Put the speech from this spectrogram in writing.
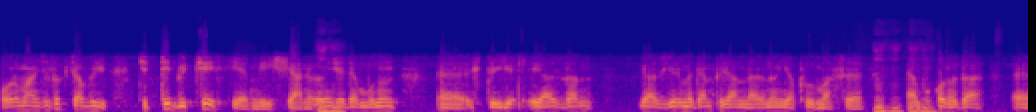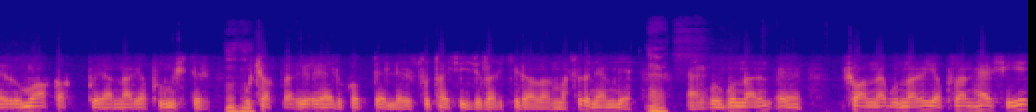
ormancılıkça bir ciddi bütçe isteyen bir iş. Yani önceden bunun e, işte yazdan yaz girmeden planlarının yapılması. Yani bu konuda e, muhakkak planlar yapılmıştır. Uçakları, helikopterleri, su taşıyıcıları kiralanması önemli. Evet. Yani bu, bunların e, şu anda bunları yapılan her şeyi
